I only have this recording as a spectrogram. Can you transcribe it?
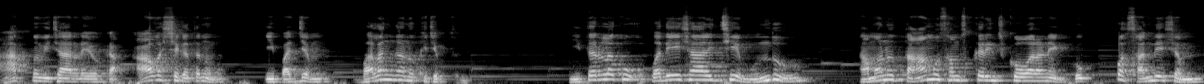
ఆత్మవిచారణ యొక్క ఆవశ్యకతను ఈ పద్యం బలంగా నొక్కి చెప్తుంది. ఇతరులకు ఉపదేశాలిచ్చే ముందు తమను తాము సంస్కరించుకోవాలనే గొప్ప సందేశం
